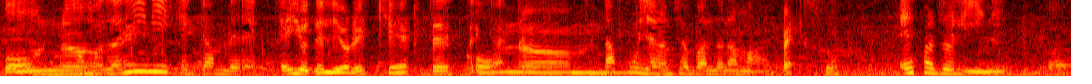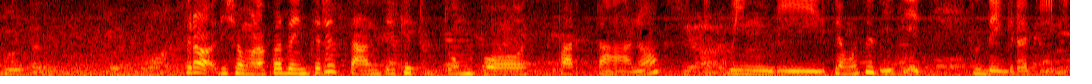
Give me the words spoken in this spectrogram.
con... Pomodorini e gamberetti. e io delle orecchiette con ehm, La Puglia non ci abbandona mai. pesto. E fagiolini. Però diciamo la cosa interessante è che è tutto un po' spartano e quindi siamo seduti su dei gratini.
